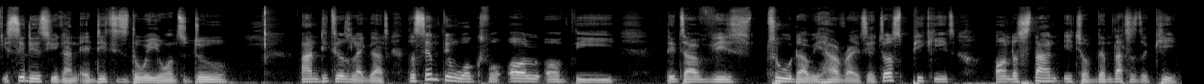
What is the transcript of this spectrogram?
you see this you can edit it the way you want to do and details like that. The same thing works for all of the data viz tool that we have right here. Just pick it understand each of them. That is the key.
